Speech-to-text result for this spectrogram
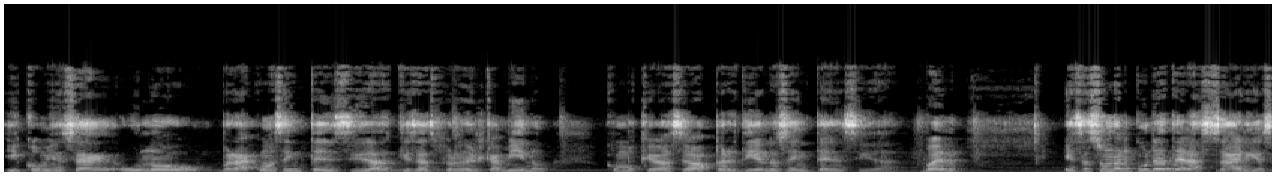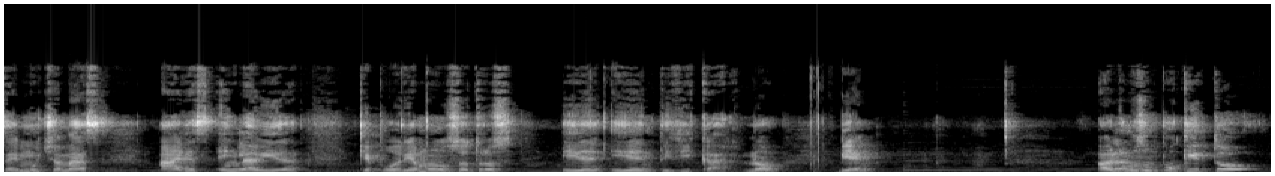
Y comienza uno, ¿verdad? Con esa intensidad, quizás, pero en el camino como que se va perdiendo esa intensidad. Bueno, esas son algunas de las áreas, hay muchas más áreas en la vida que podríamos nosotros identificar, ¿no? Bien, hablemos un poquito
